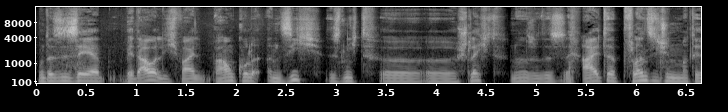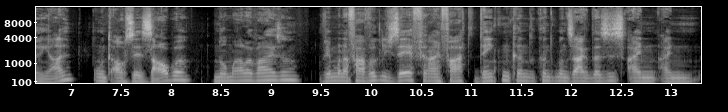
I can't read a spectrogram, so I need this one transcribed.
Und das ist sehr bedauerlich, weil Braunkohle an sich ist nicht äh, äh, schlecht. Ne? Also das ist alte pflanzliche Material und auch sehr sauber normalerweise. Wenn man einfach wirklich sehr vereinfacht denken könnte, könnte man sagen, das ist ein, ein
